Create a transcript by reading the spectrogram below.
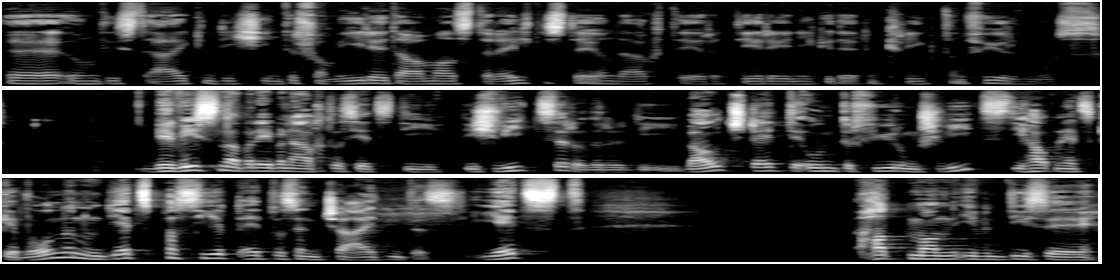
äh, und ist eigentlich in der Familie damals der Älteste und auch der, derjenige, der den Krieg dann führen muss. Wir wissen aber eben auch, dass jetzt die, die Schweizer oder die Waldstädte unter Führung Schweiz, die haben jetzt gewonnen und jetzt passiert etwas Entscheidendes. Jetzt hat man eben diese,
